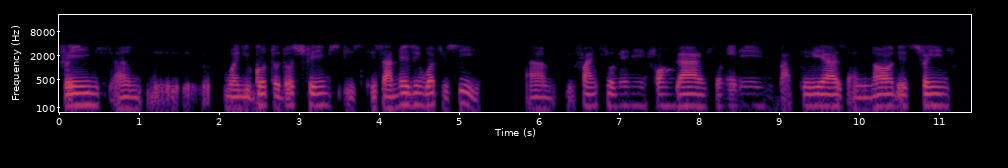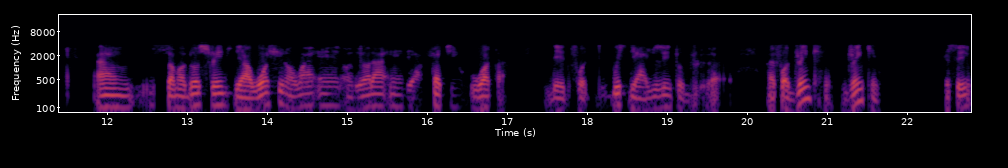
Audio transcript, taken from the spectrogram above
streams, and when you go to those streams, it's, it's amazing what you see. Um, you find so many fungi, so many bacteria, and in all these streams, and some of those streams they are washing on one end, on the other end they are fetching water, they, for which they are using to uh, for drinking. Drinking. You see,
